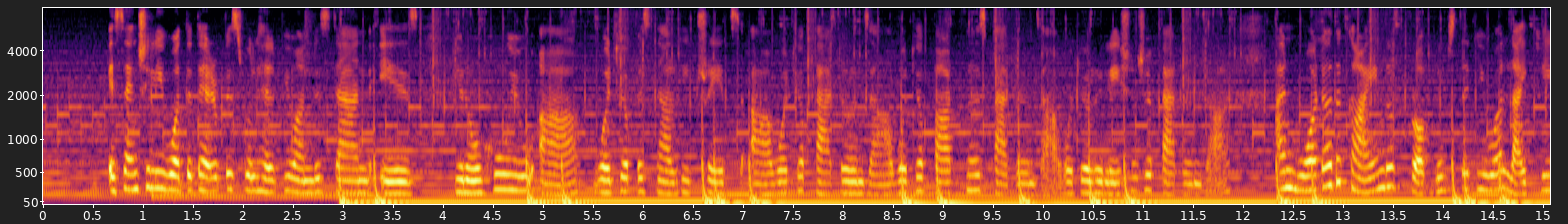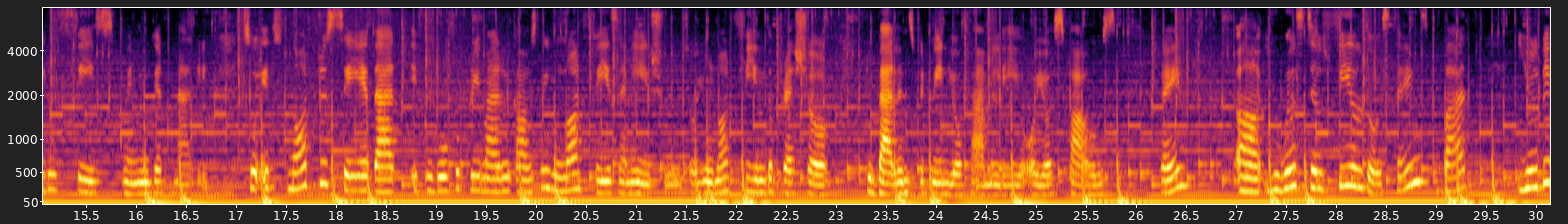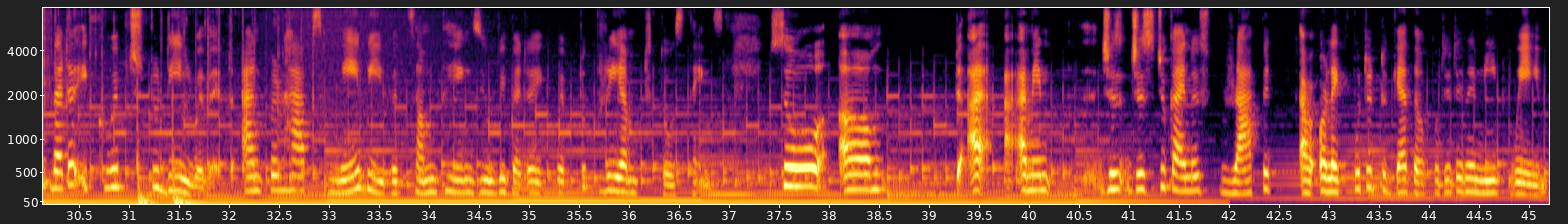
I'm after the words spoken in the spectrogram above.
essentially what the therapist will help you understand is you know who you are what your personality traits are what your patterns are what your partner's patterns are what your relationship patterns are and what are the kind of problems that you are likely to face when you get married. So it's not to say that if you go for premarital counseling you'll not face any issues or you'll not feel the pressure to balance between your family or your spouse right? Uh, you will still feel those things but you'll be better equipped to deal with it. And perhaps maybe with some things you'll be better equipped to preempt those things. So um, I, I mean just just to kind of wrap it uh, or like put it together put it in a neat way.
